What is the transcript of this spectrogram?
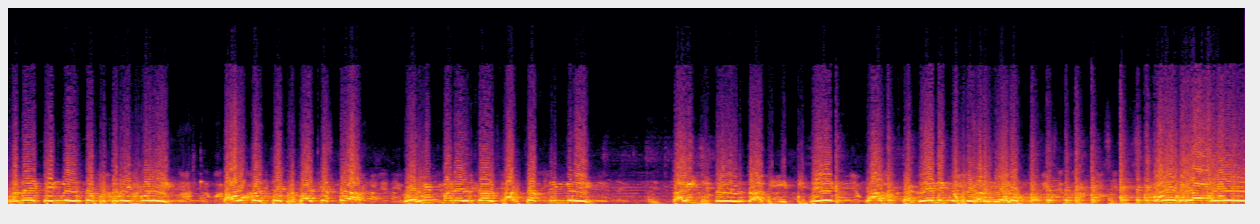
प्रणय टेंगले विरुद्ध प्रथमेश मोळे भाऊकंचे प्रसाद जगताप रोहित माने विरुद्ध सार्थक लिंगरे साई शितळे विरुद्ध अभिजित भिसे या सगळ्यांनी कपडे काढून या लोक हो बोला हो.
